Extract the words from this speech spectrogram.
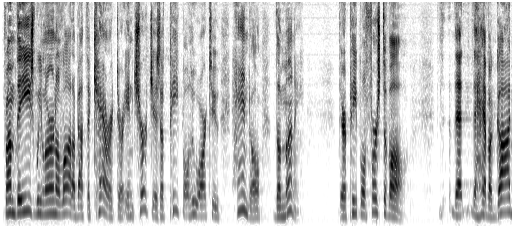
From these, we learn a lot about the character in churches of people who are to handle the money. There are people, first of all, that, have a God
